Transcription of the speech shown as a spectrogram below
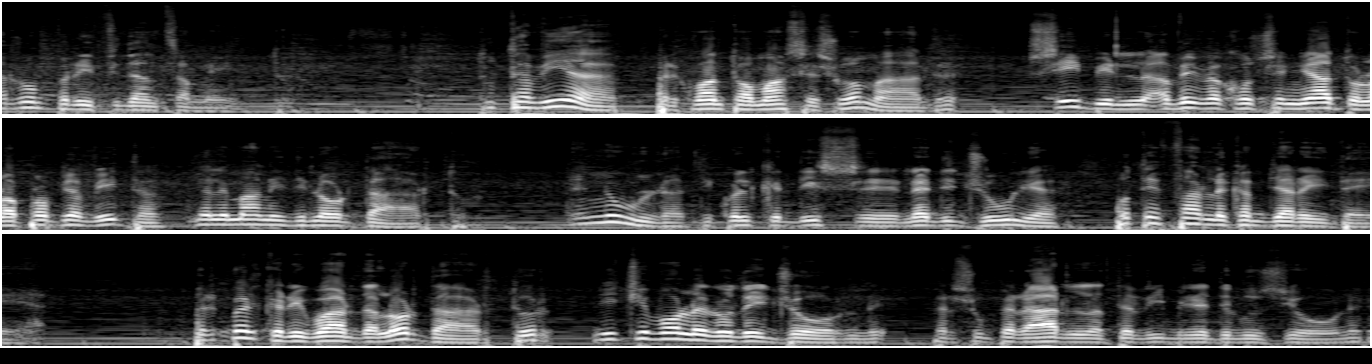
a rompere il fidanzamento. Tuttavia, per quanto amasse sua madre, Sibyl aveva consegnato la propria vita nelle mani di Lord Arthur e nulla di quel che disse Lady Julia poté farle cambiare idea. Per quel che riguarda Lord Arthur, gli ci vollero dei giorni per superare la terribile delusione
